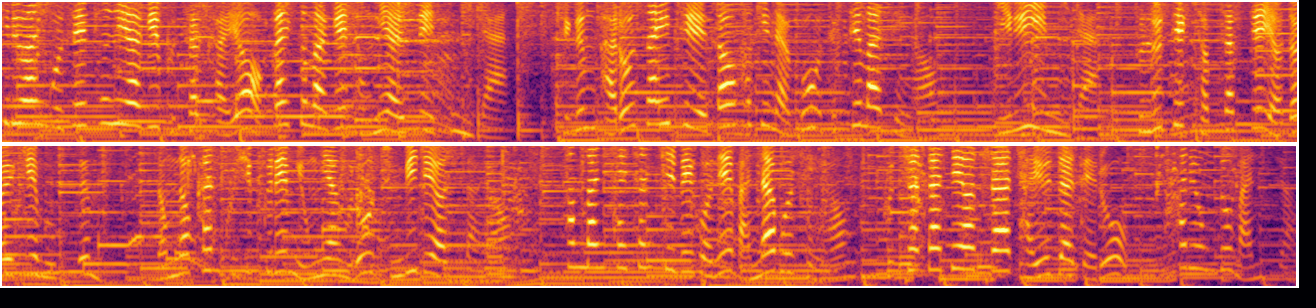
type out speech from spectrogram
필요한 곳에 편리하게 부착하여 깔끔하게 정리할 수 있습니다. 지금 바로 사이트에서 확인하고 득템하세요. 1위입니다. 블루텍 접착제 8개 묶음 넉넉한 90g 용량으로 준비되었어요. 38,700원에 만나보세요. 붙였다 떼었다 자유자재로 활용도 만점.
